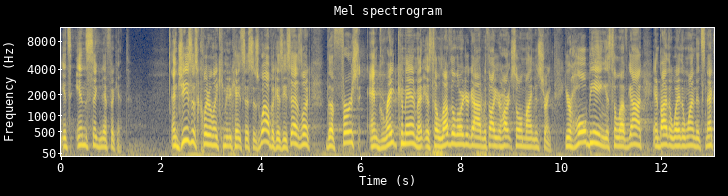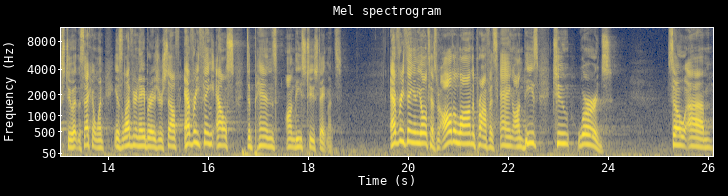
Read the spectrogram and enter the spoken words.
it's insignificant. And Jesus clearly communicates this as well because he says, Look, the first and great commandment is to love the Lord your God with all your heart, soul, mind, and strength. Your whole being is to love God. And by the way, the one that's next to it, the second one, is love your neighbor as yourself. Everything else depends on these two statements. Everything in the Old Testament, all the law and the prophets hang on these two words. So, um,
